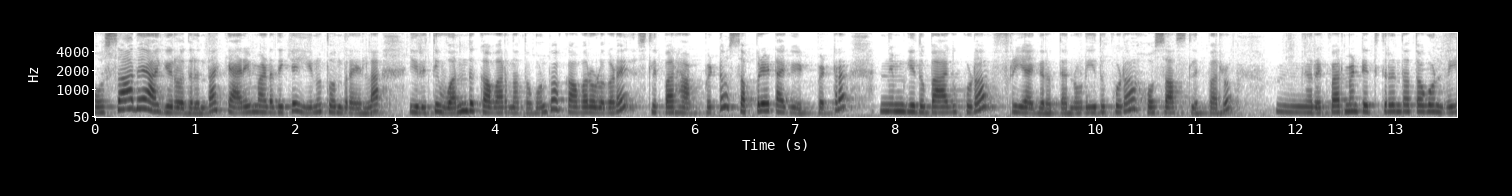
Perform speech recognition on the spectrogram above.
ಹೊಸದೇ ಆಗಿರೋದ್ರಿಂದ ಕ್ಯಾರಿ ಮಾಡೋದಕ್ಕೆ ಏನೂ ತೊಂದರೆ ಇಲ್ಲ. ಈ ರೀತಿ ಒಂದು ಕವರ್ನ ತೊಗೊಂಡು ಆ ಕವರ್ ಒಳಗಡೆ ಸ್ಲಿಪ್ಪರ್ ಹಾಕಿಬಿಟ್ಟು ಸಪ್ರೇಟಾಗಿ ಇಟ್ಬಿಟ್ರೆ ನಿಮಗಿದು ಬ್ಯಾಗ್ ಕೂಡ ಫ್ರೀ ಆಗಿರುತ್ತೆ. ನೋಡಿ, ಇದು ಕೂಡ ಹೊಸ ಸ್ಲಿಪ್ಪರು ರಿಕ್ವೈರ್ಮೆಂಟ್ ಇದ್ದಿದ್ದರಿಂದ ತೊಗೊಂಡ್ವಿ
